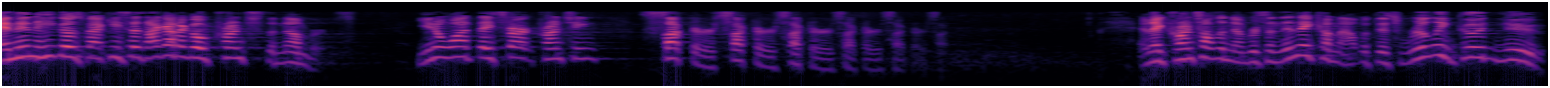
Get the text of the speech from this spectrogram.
And then he goes back, he says, I gotta go crunch the numbers. You know what they start crunching? Sucker, sucker, sucker, sucker, sucker, sucker. And they crunch all the numbers and then they come out with this really good news.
